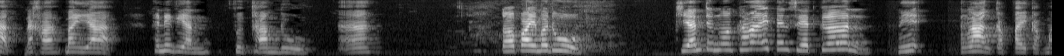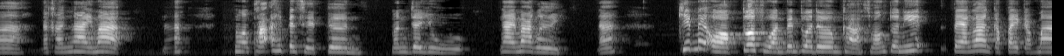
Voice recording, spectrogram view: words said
ากนะคะ ไม่ยากให้นักเรียนฝึกทำดูนะต่อไปมาดู เขียนจำนวนคละให้เป็นเศษเกิน นี้ ข้างล่างกลับไปกลับมานะคะ ง่ายมากนะจำนวนคละให้เป็นเศษเกิน มันจะอยู่ง่ายมากเลยนะคิดไม่ออกตัวส่วนเป็นตัวเดิมค่ะสองตัวนี้แปลงร่างกลับไปกลับมา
